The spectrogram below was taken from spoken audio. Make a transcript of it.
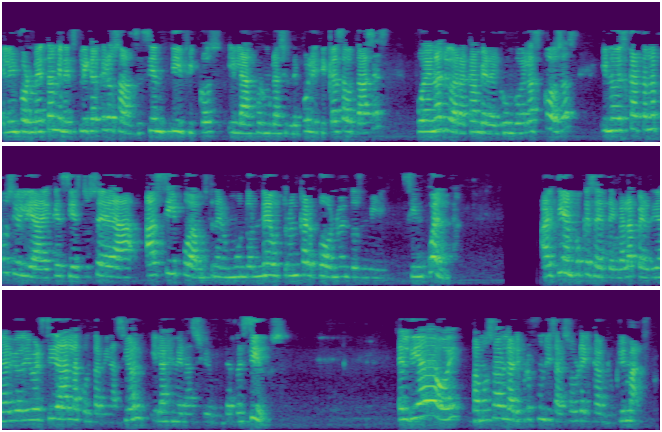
El informe también explica que los avances científicos y la formulación de políticas audaces pueden ayudar a cambiar el rumbo de las cosas y no descartan la posibilidad de que si esto se da así podamos tener un mundo neutro en carbono en 2050, al tiempo que se detenga la pérdida de biodiversidad, la contaminación y la generación de residuos. El día de hoy vamos a hablar y profundizar sobre el cambio climático,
